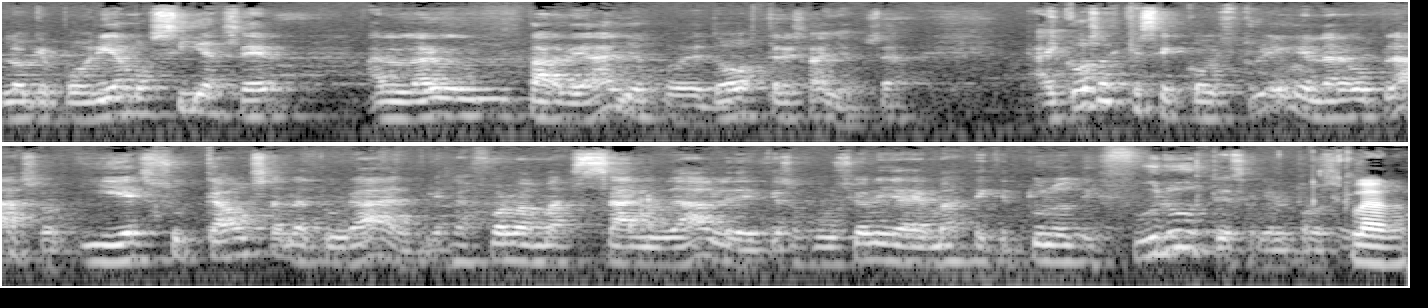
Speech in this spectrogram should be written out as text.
lo que podríamos sí hacer a lo largo de un par de años o de dos, tres años. Hay cosas que se construyen en largo plazo y es su causa natural, y es la forma más saludable de que eso funcione y además de que tú lo disfrutes en el proceso. Claro.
